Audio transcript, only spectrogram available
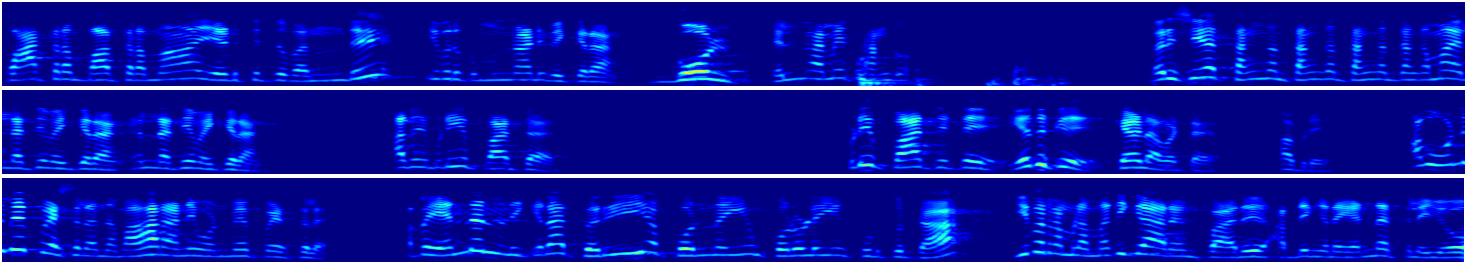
பாத்திரம் பாத்திரமா எடுத்துட்டு வந்து இவருக்கு முன்னாடி வைக்கிறாங்க. கோல்டு எல்லாமே தங்கம். வரிசையா தங்கம் தங்கம் தங்கம் தங்கமா எல்லாத்தையும் வைக்கிறாங்க எல்லாத்தையும் வைக்கிறாங்க. அதை இப்படியே பார்த்தார். இப்படி பார்த்துட்டு எதுக்கு? கேளு அவட்ட அப்படி அவள் ஒன்றுமே பேசலை அந்த மகாராணி ஒன்றுமே பேசலை. அப்போ என்ன நினைக்கிறா? பெரிய பொண்ணையும் பொருளையும் கொடுத்துட்டா இவர் நம்மளை மதிக்க ஆரம்பிப்பார் அப்படிங்கிற எண்ணத்திலேயோ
